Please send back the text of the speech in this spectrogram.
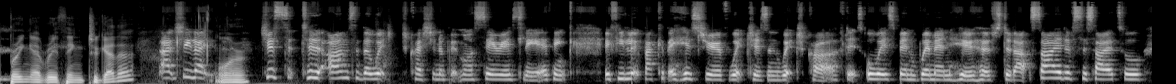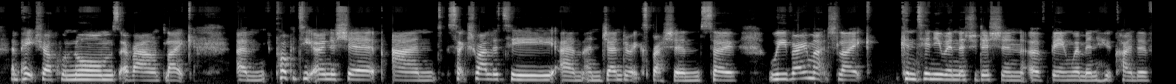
bring everything together, Actually, like, or just to answer the witch question a bit more seriously, I think if you look back at the history of witches and witchcraft, it's always been women who have stood outside of societal and patriarchal norms around like um, property ownership and sexuality um, and gender expression. So we very much like continue in the tradition of being women who kind of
